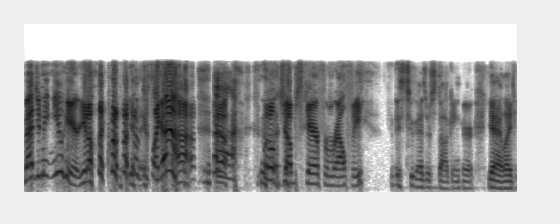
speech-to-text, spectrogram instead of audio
imagine meeting you here. You know, like one of those, Yeah. just like ah, you know, little jump scare from Ralphie. these two guys are stalking her. Yeah, like,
